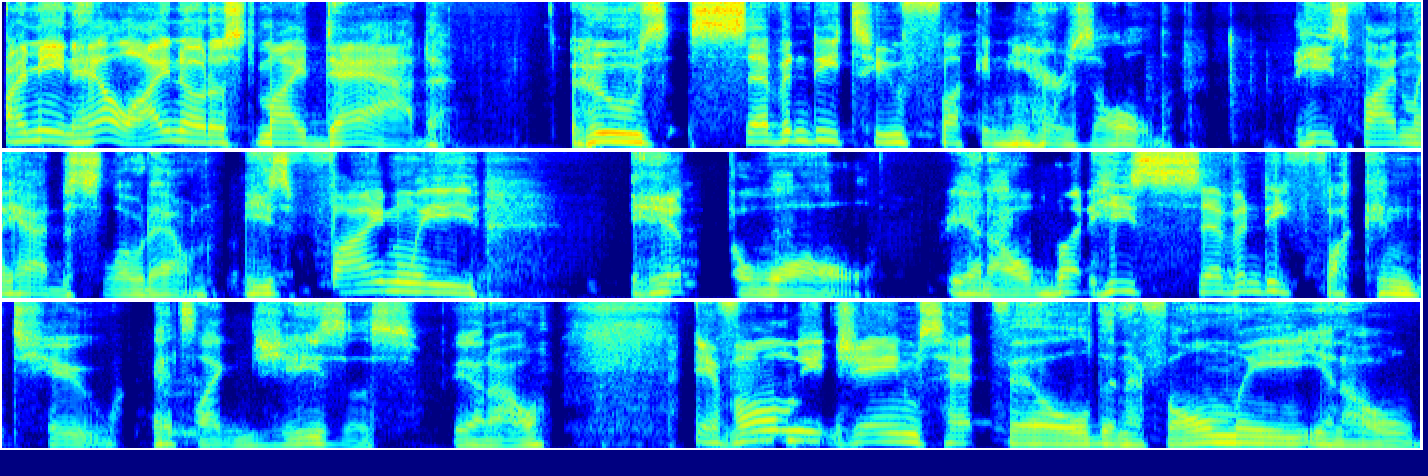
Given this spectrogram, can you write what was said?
I mean, hell, I noticed my dad, who's 72 fucking years old, he's finally had to slow down. He's finally hit the wall, you know, but he's 70 fucking two. It's like, Jesus, you know, if hmm. only James Hetfield and if only, you know,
